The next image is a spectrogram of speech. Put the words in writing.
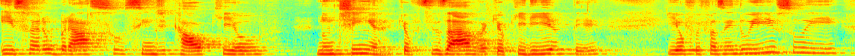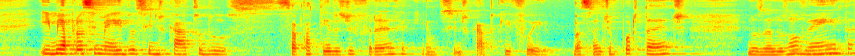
Isso era o braço sindical que eu não tinha, que eu precisava, que eu queria ter. E eu fui fazendo isso e, e me aproximei do Sindicato dos Sapateiros de Franca, que é um sindicato que foi bastante importante nos anos 90.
